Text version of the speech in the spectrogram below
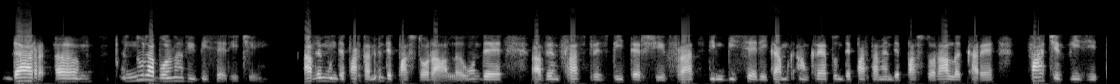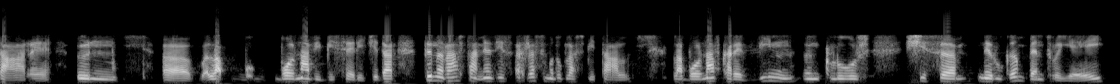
dar uh, nu la bolnavii bisericii, avem un departament de pastorală, unde avem frați prezbiteri și frați din biserică. Am, am creat un departament de pastorală care face vizitare în, uh, la bolnavii bisericii. Dar tânăra asta ne-a zis, aș vrea să mă duc la spital, la bolnavi care vin în Cluj și să ne rugăm pentru ei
